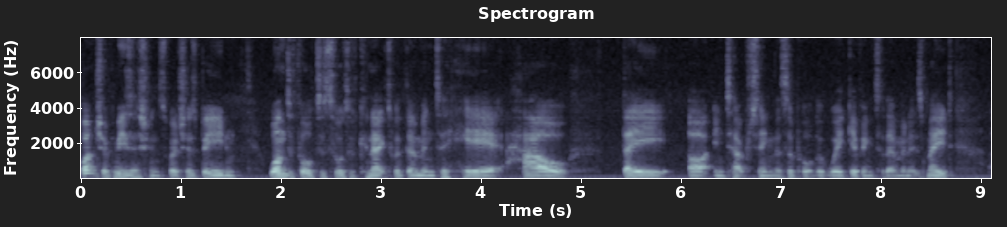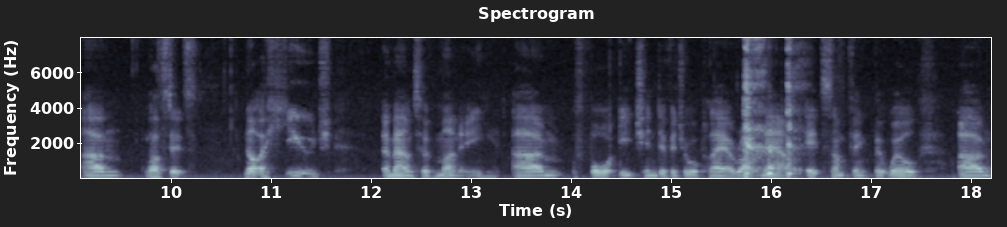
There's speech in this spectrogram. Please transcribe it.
bunch of musicians, which has been wonderful to sort of connect with them and to hear how they are interpreting the support that we're giving to them. And it's made, um, whilst it's not a huge amount of money um, for each individual player right now. it's something that will um,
